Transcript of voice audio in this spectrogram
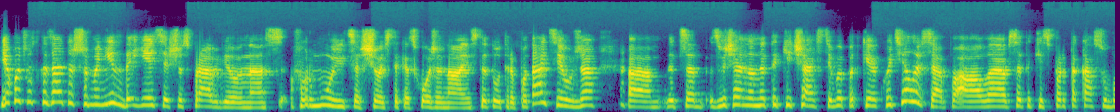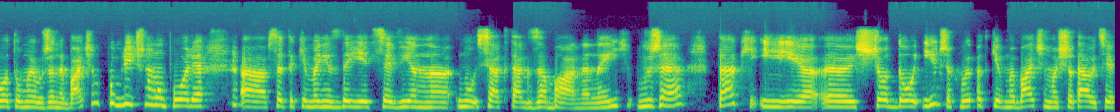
Я хочу сказати, що мені здається, що справді у нас формується щось таке схоже на інститут репутації. Вже е, це звичайно не такі часті випадки, як хотілося б, але все таки Спартака суботу ми вже не бачимо в публічному полі. Е, все таки мені здається, він ну сяк так забанений вже так. І е, щодо інших випадків, ми бачимо, що та оці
